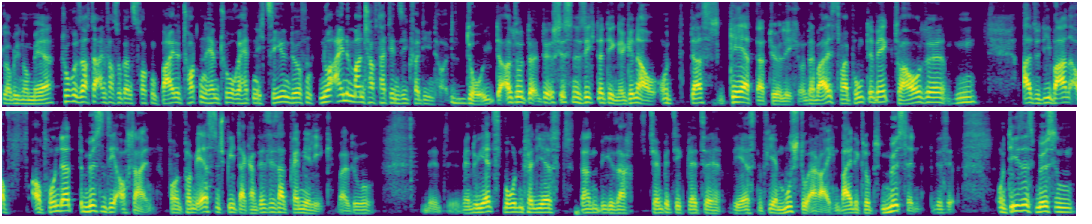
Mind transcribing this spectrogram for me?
glaube ich, noch mehr. Tuchel sagte einfach so ganz trocken, beide Tottenham-Tore hätten nicht zählen dürfen. Nur eine Mannschaft hat den Sieg verdient heute. Do, also das ist eine Sicht der Dinge, genau. Und das gärt natürlich. Und da war es zwei Punkte weg, zu Hause. Hm. Also die waren auf, auf 100, müssen sie auch sein. Von, vom ersten Spieltag an. Das ist halt Premier League, weil du wenn du jetzt Boden verlierst, dann, wie gesagt, Champions League Plätze, die ersten vier musst du erreichen. Beide Clubs müssen. Und dieses Müssen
